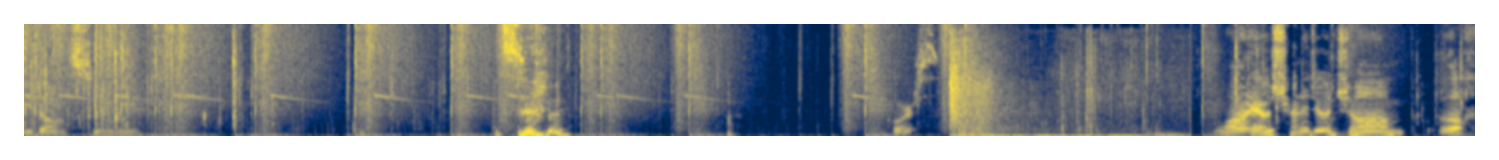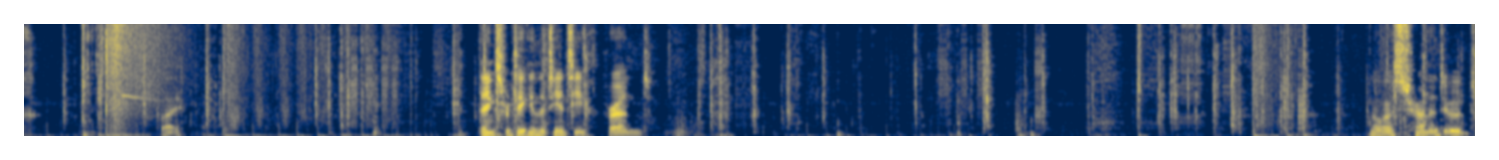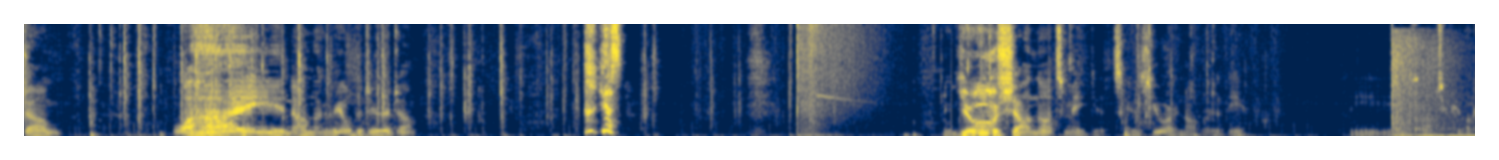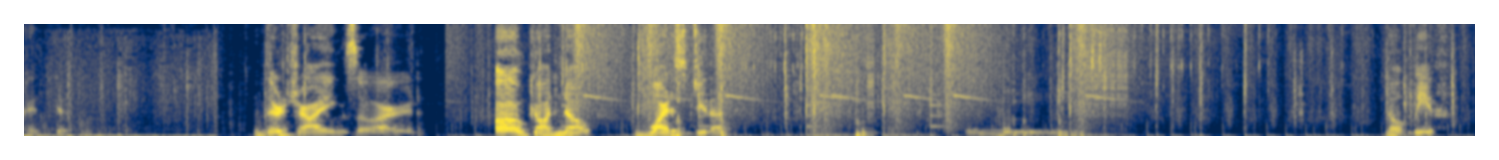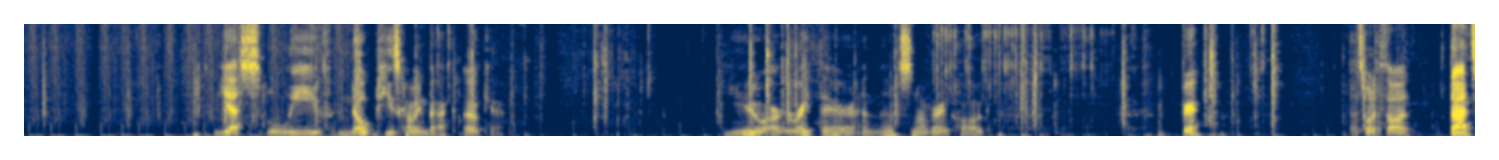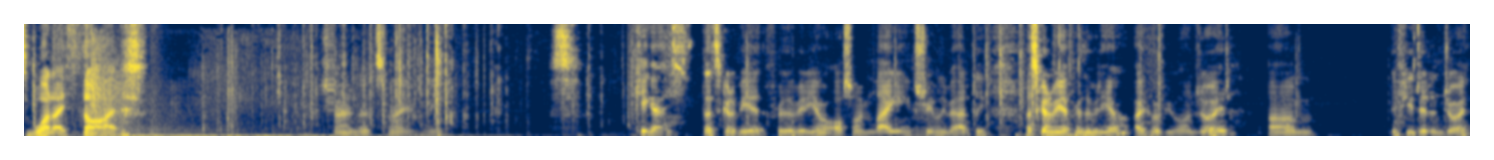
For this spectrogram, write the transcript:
You don't see me. of course. Why? I was trying to do a jump. Ugh. Bye. Thanks for taking the TNT, friend. No, I was trying to do a jump. Why? Now I'm not going to be able to do the jump. yes! You shall not make it, because you are not worthy. Okay, good. They're trying so hard. Oh god, no. Why does it do that? No, leave. Yes, leave. Nope, he's coming back. Okay. You are right there, and that's not very pog. Okay. That's what I thought. That's what I thought! Trying to time me. Okay guys, that's gonna be it for the video. Also, I'm lagging extremely badly. That's gonna be it for the video. I hope you all enjoyed. Um, if you did enjoy,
